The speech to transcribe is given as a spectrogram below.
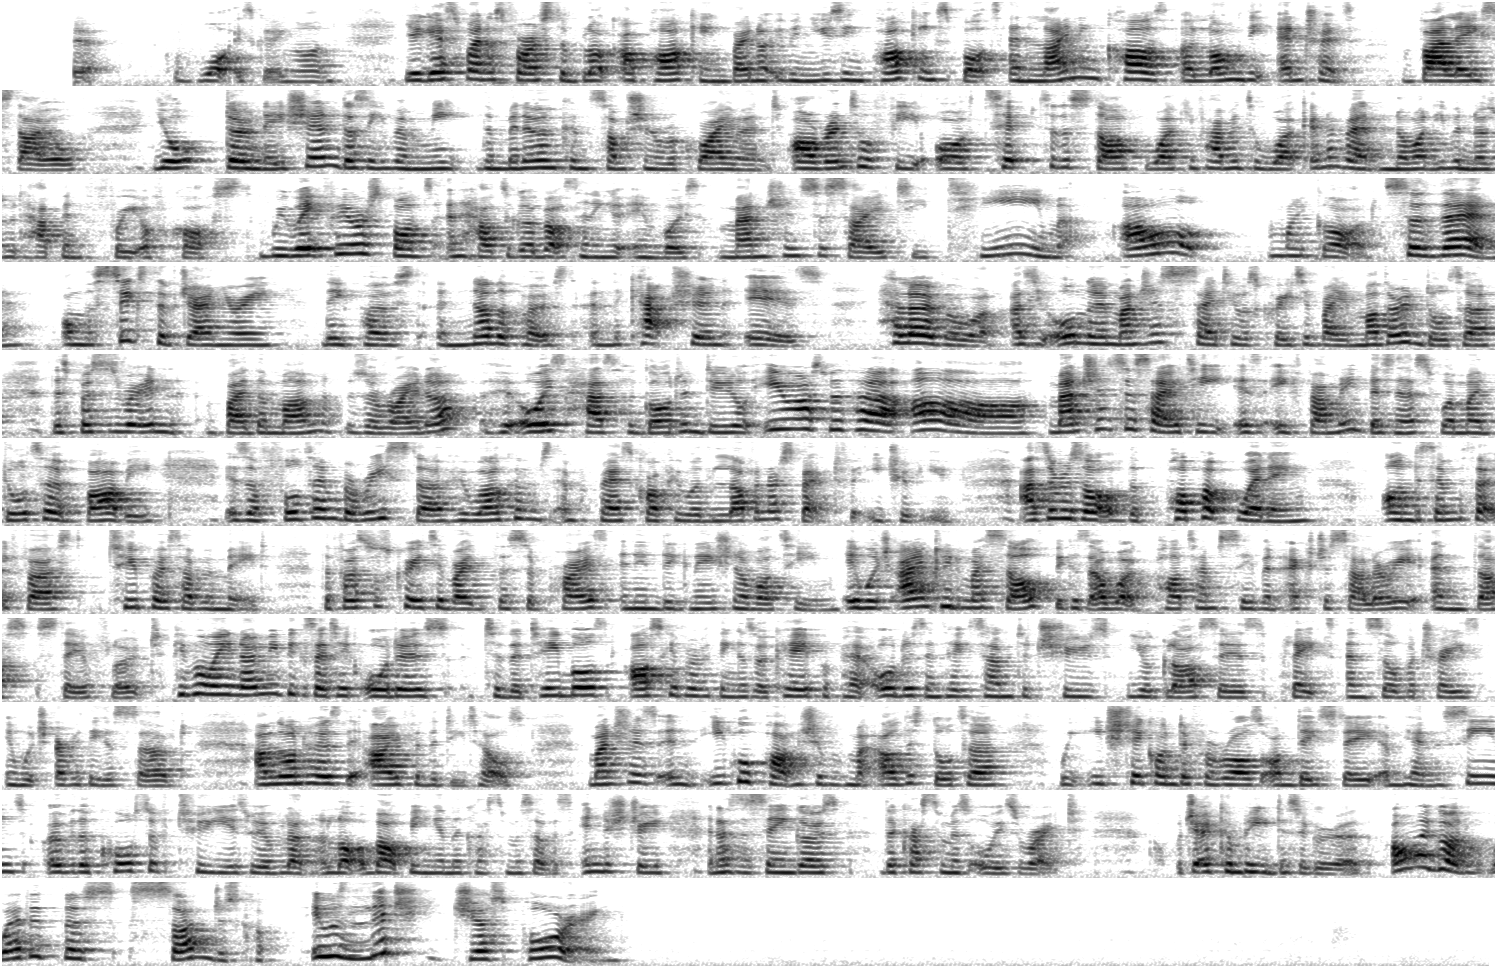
what is going on? Your guests went as far as to block our parking by not even using parking spots and lining cars along the entrance valet style. Your donation doesn't even meet the minimum consumption requirement. Our rental fee or tip to the staff working for having to work an event no one even knows would happen free of cost. We wait for your response and how to go about sending your invoice. Mansion Society team. Oh my god. So then on the 6th of January, they post another post and the caption is Hello everyone. As you all know, Mansion Society was created by a mother and daughter. This post is written by the mum, Zoraida, who always has her golden doodle Eros with her. Ah. Mansion Society is a family business where my daughter Barbie is a full-time barista who welcomes and prepares coffee with love and respect for each of you. As a result of the pop-up wedding on December 31st, two posts have been made. The first was created by the surprise and indignation of our team, in which I include myself because I work part time to save an extra salary and thus stay afloat. People may know me because I take orders to the tables, ask if everything is okay, prepare orders, and take time to choose your glasses, plates, and silver trays in which everything is served. I'm the one who has the eye for the details. Mansion is in equal partnership with my eldest daughter. We each take on different roles on day to day and behind the scenes. Over the course of two years, we have learned a lot about being in the customer service industry, and as the saying goes, the customer is always right which I completely disagree with. Oh my god, where did this sun just come? It was literally just pouring.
